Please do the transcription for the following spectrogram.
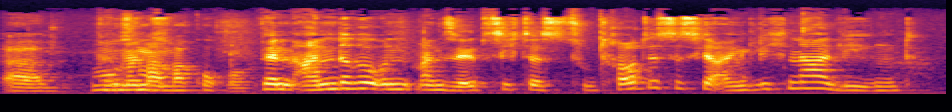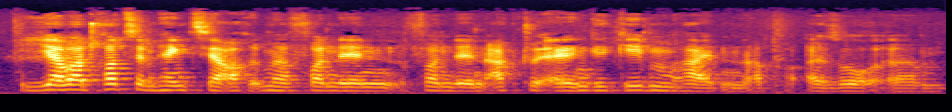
äh, muss man mal gucken. Wenn andere und man selbst sich das zutraut, ist es ja eigentlich naheliegend. Ja, aber trotzdem hängt es ja auch immer von den, von den aktuellen Gegebenheiten ab. Also ähm,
